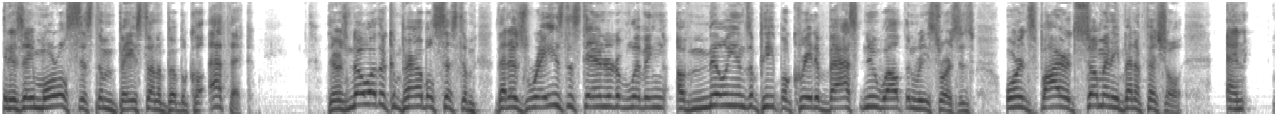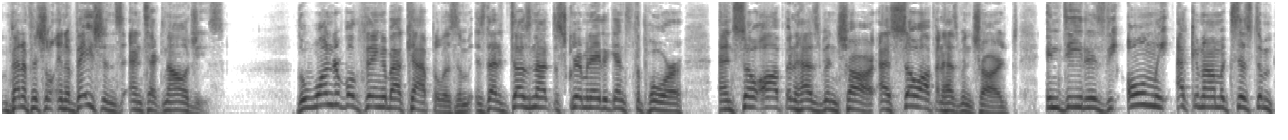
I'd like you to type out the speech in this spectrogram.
It is a moral system based on a biblical ethic. There's no other comparable system that has raised the standard of living of millions of people, created vast new wealth and resources, or inspired so many beneficial and beneficial innovations and technologies. The wonderful thing about capitalism is that it does not discriminate against the poor and so often has been charged as so often has been charged. Indeed, it is the only economic system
